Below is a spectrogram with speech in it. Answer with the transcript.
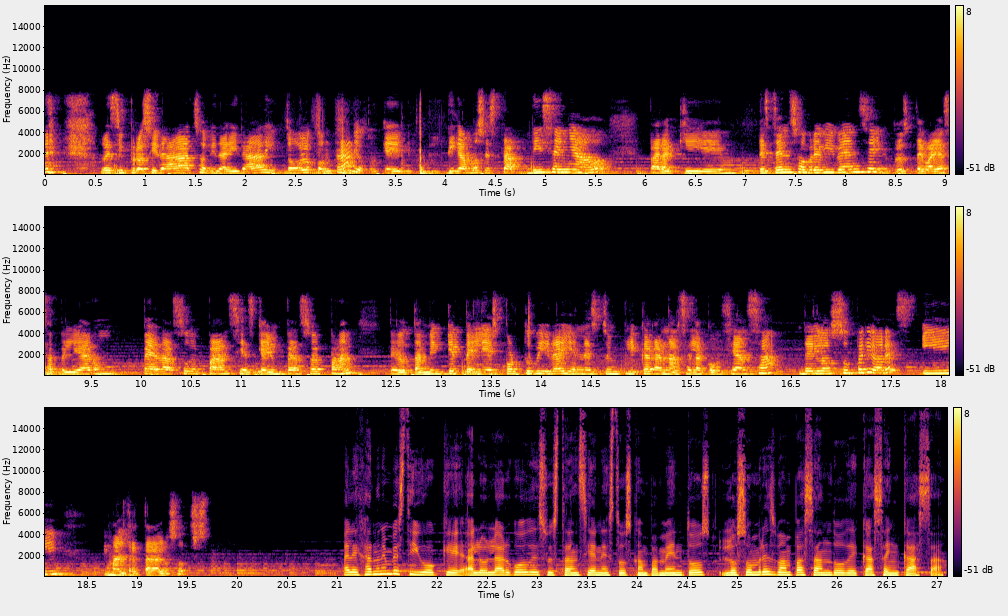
Reciprocidad, solidaridad y todo lo contrario, porque digamos está diseñado para que esté en sobrevivencia y entonces te vayas a pelear un pedazo de pan si es que hay un pedazo de pan, pero también que pelees por tu vida y en esto implica ganarse la confianza de los superiores y maltratar a los otros. Alejandra investigó que a lo largo de su estancia en estos campamentos, los hombres van pasando de casa en casa.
